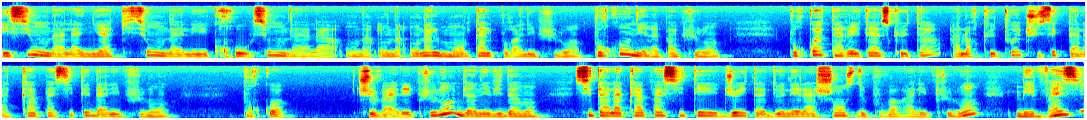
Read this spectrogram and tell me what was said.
et si on a la niaque, si on a les crocs, si on a, la, on, a, on, a, on a le mental pour aller plus loin, pourquoi on n'irait pas plus loin? Pourquoi t'arrêter à ce que tu as alors que toi, tu sais que tu as la capacité d'aller plus loin? Pourquoi? Tu vas aller plus loin, bien évidemment. Si tu as la capacité, Dieu il t'a donné la chance de pouvoir aller plus loin, mais vas-y,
